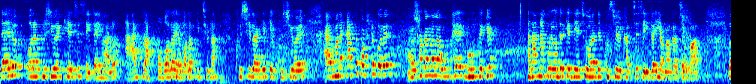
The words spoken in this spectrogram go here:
যাই হোক ওরা খুশি হয়ে খেয়েছে সেইটাই ভালো। আর প্রাপ্য বলো এ বলো কিছু না। খুশি লাগে কেউ খুশি হয়ে মানে এত কষ্ট করে সকালবেলা উঠে ঘুম থেকে রান্না করে ওদেরকে দিয়েছি, ওরা যে খুশি হয়ে খাচ্ছে সেইটাই আমার কাছে বাস। তো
